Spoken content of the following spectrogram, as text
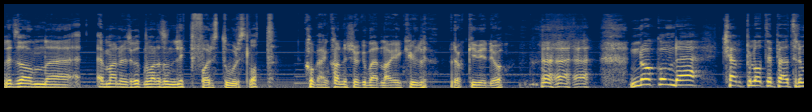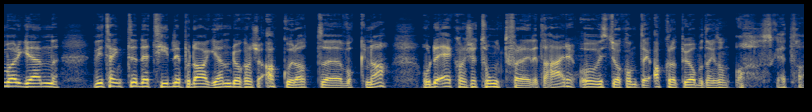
litt sånn eh, Jeg mener, det var litt sånn litt for storslått. Kom igjen, kan ikke dere bare lage en kul rockevideo? Nok om det! Kjempelåt i P3 Morgen. Vi tenkte det er tidlig på dagen, du har kanskje akkurat uh, våkna, og det er kanskje tungt for deg dette her. Og hvis du har kommet deg akkurat på jobb og tenkt sånn åh, skal jeg, ta,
